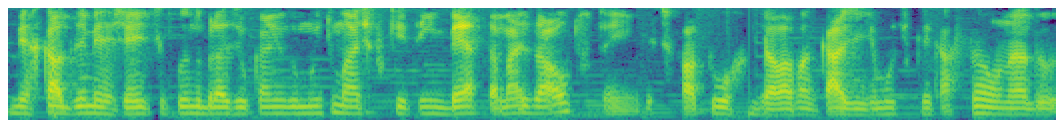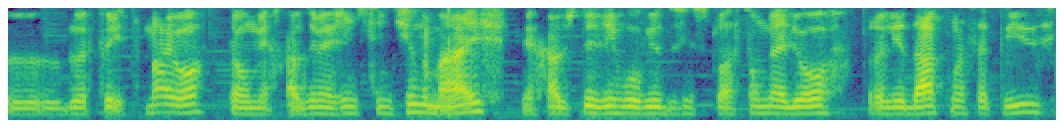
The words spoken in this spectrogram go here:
mercados emergentes, incluindo o Brasil, caindo muito mais porque tem beta mais alto, tem esse fator de alavancagem, de multiplicação né, do, do, do efeito maior. Então, mercados emergentes sentindo mais, mercados desenvolvidos em situação melhor para lidar com essa crise,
